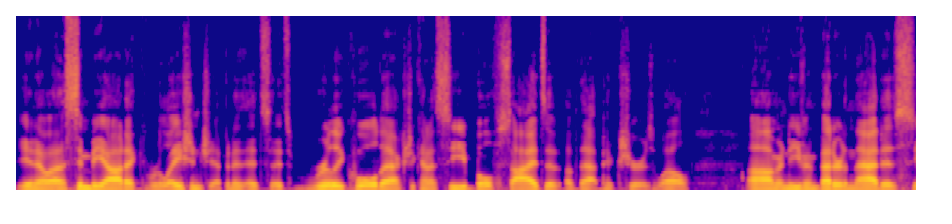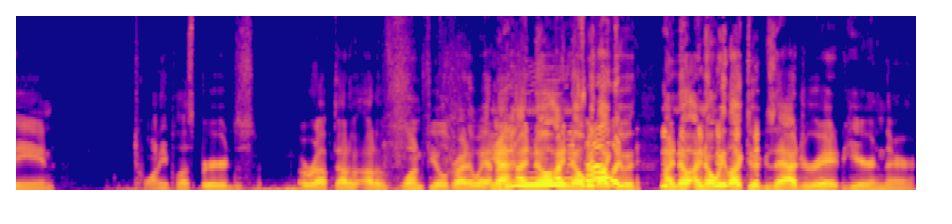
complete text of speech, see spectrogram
you know a symbiotic relationship, and it, it's it's really cool to actually kind of see both sides of, of that picture as well. Um, and even better than that is seeing 20 plus birds erupt out of out of one field right away. And yeah. I, I, know I know we like to I know I know we like to exaggerate here and there.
